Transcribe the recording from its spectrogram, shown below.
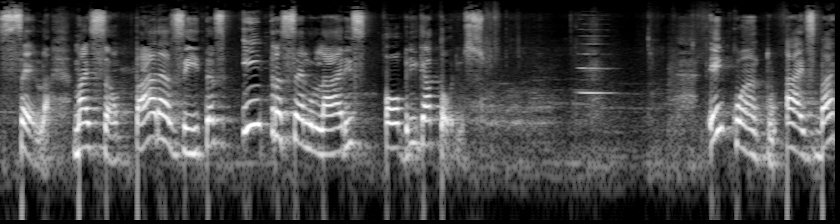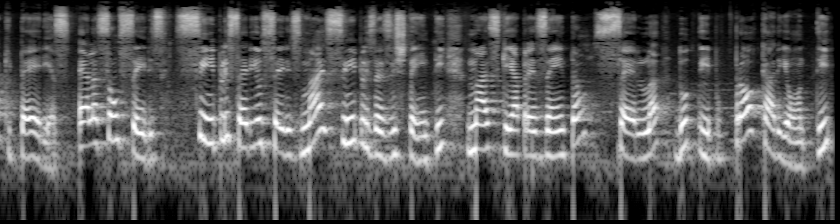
célula, mas são parasitas intracelulares obrigatórios. Enquanto as bactérias, elas são seres simples, seriam os seres mais simples existentes, mas que apresentam célula do tipo procarionte,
